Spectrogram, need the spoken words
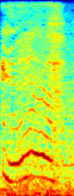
Yeah.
